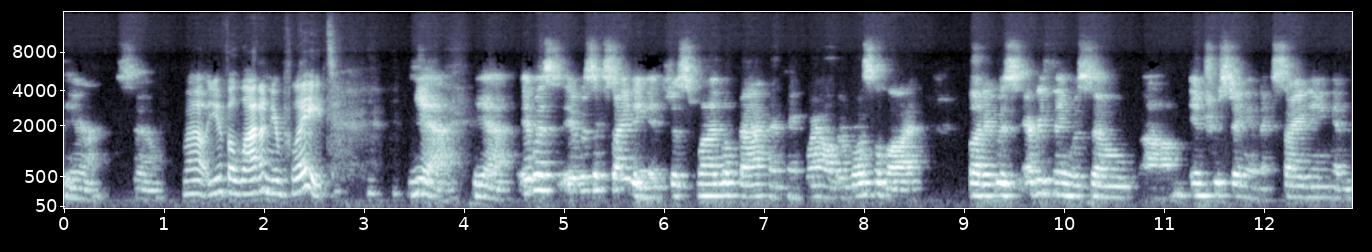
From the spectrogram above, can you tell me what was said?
there. So wow, you have a lot on your plate. Yeah, yeah, it was it was exciting. It just when I look back, I think, wow, there was a lot, but it was everything was so um, interesting and exciting and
